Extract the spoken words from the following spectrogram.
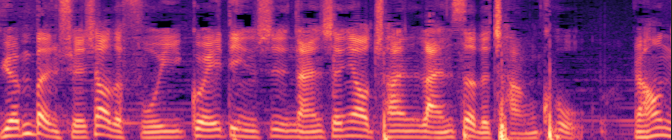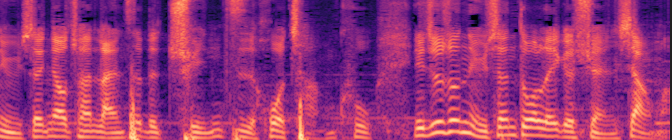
原本学校的服衣规定是男生要穿蓝色的长裤。然后女生要穿蓝色的裙子或长裤，也就是说女生多了一个选项嘛。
